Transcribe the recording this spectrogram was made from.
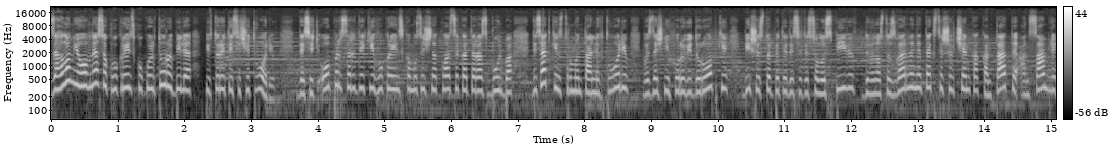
Загалом його внесок в українську культуру біля півтори тисячі творів, 10 опер, серед яких українська музична класика Тарас Бульба, десятки інструментальних творів, визначні хорові доробки, більше 150 солоспівів, 90 звернень на тексти Шевченка, кантати, ансамблі,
